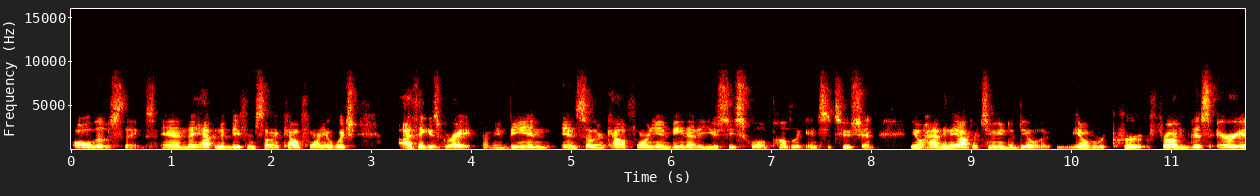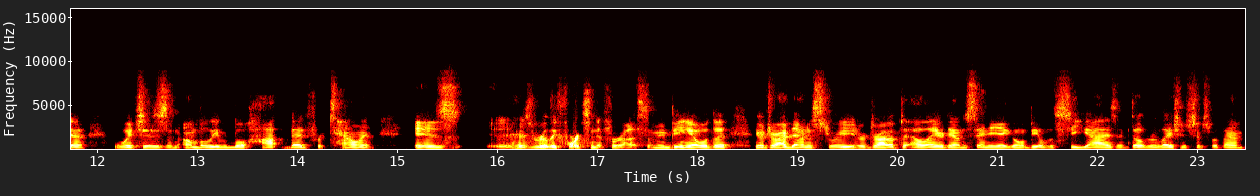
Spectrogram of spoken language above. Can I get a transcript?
all those things. And they happen to be from Southern California, which I think is great. I mean, being in Southern California and being at a UC school, a public institution, you know, having the opportunity to be able to, you know, recruit from this area, which is an unbelievable hotbed for talent, is is really fortunate for us. I mean, being able to you know drive down the street or drive up to LA or down to San Diego and be able to see guys and build relationships with them,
